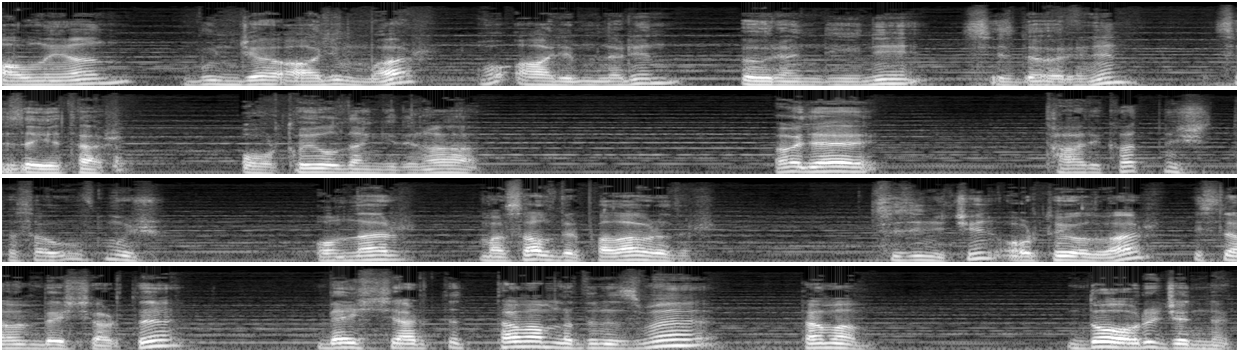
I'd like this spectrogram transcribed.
Anlayan bunca alim var. O alimlerin öğrendiğini siz de öğrenin. Size yeter. Orta yoldan gidin ha. Öyle tarikatmış, tasavvufmuş. Onlar masaldır, palavradır. Sizin için orta yol var. İslam'ın beş şartı. Beş şartı tamamladınız mı? Tamam. Doğru cennet.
